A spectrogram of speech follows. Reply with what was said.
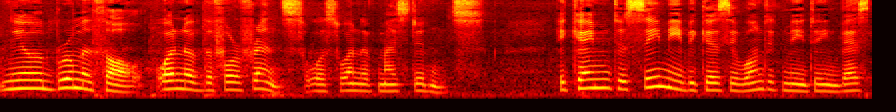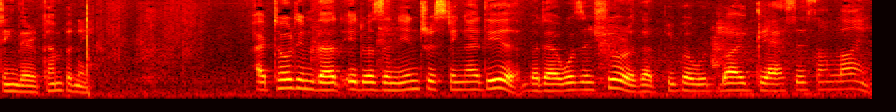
Neil Blumenthal, one of the four friends, was one of my students. He came to see me because he wanted me to invest in their company. I told him that it was an interesting idea, but I wasn't sure that people would buy glasses online.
